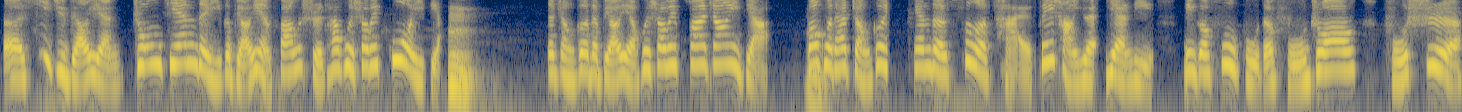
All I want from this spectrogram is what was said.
呃戏剧表演中间的一个表演方式，它会稍微过一点。嗯的整个的表演会稍微夸张一点儿，包括它整个片的色彩非常艳艳丽，那个复古的服装服饰，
